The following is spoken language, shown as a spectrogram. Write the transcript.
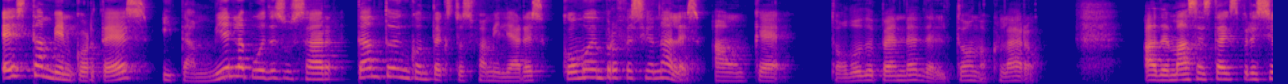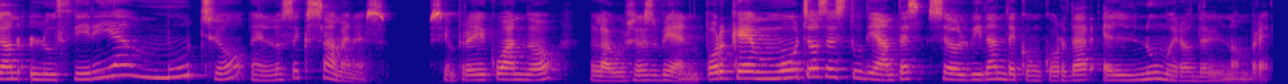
Es también cortés y también la puedes usar tanto en contextos familiares como en profesionales, aunque todo depende del tono, claro. Además, esta expresión luciría mucho en los exámenes, siempre y cuando la uses bien, porque muchos estudiantes se olvidan de concordar el número del nombre,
